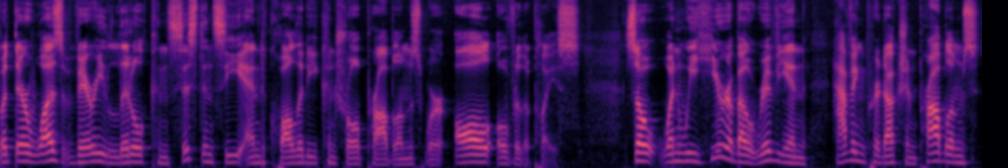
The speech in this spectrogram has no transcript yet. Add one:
but there was very little consistency and quality control problems were all over the place. So when we hear about Rivian having production problems,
